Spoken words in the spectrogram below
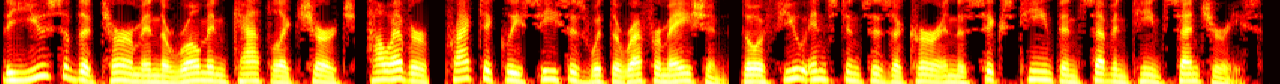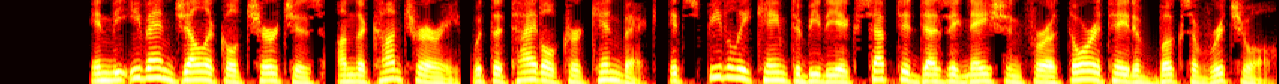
The use of the term in the Roman Catholic Church, however, practically ceases with the Reformation, though a few instances occur in the 16th and 17th centuries. In the evangelical churches, on the contrary, with the title Kirchenbuch, it speedily came to be the accepted designation for authoritative books of ritual.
